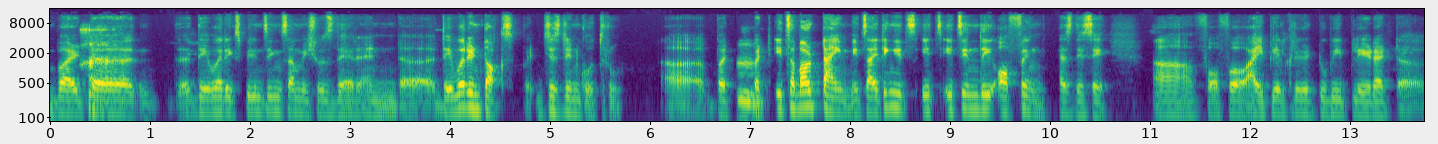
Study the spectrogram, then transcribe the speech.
but uh, they were experiencing some issues there and uh, they were in talks but just didn't go through. Uh, but Mm. but it's about time. It's I think it's it's it's in the offing as they say uh, for for IPL cricket to be played at uh,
